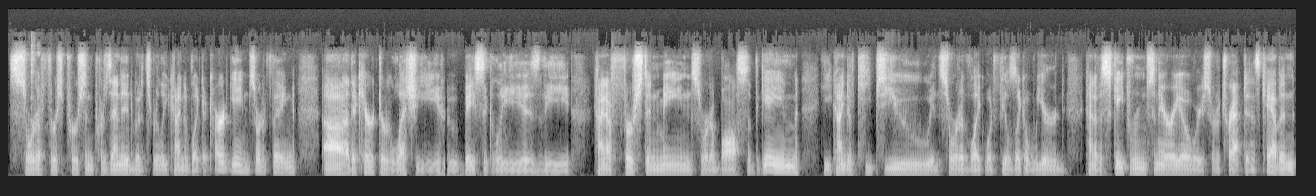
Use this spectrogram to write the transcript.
sort of first person presented, but it's really kind of like a card game sort of thing. Uh, the character Leshy, who basically is the kind of first and main sort of boss of the game. He kind of keeps you in sort of like what feels like a weird kind of escape room scenario where he's sort of trapped in his cabin.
